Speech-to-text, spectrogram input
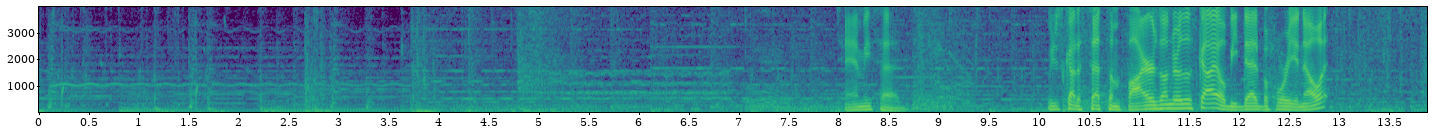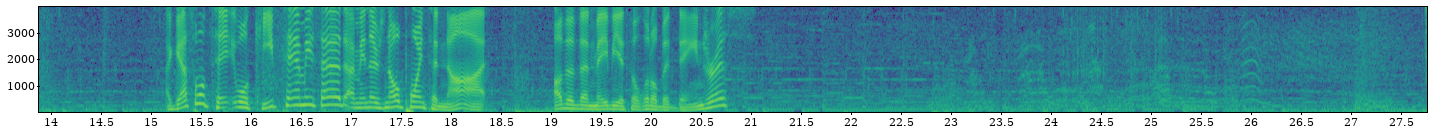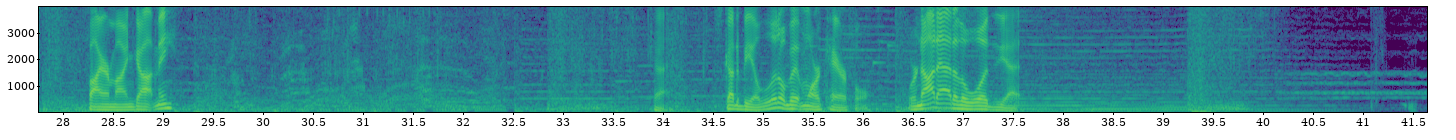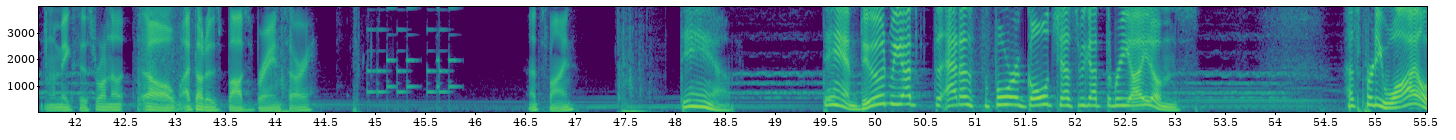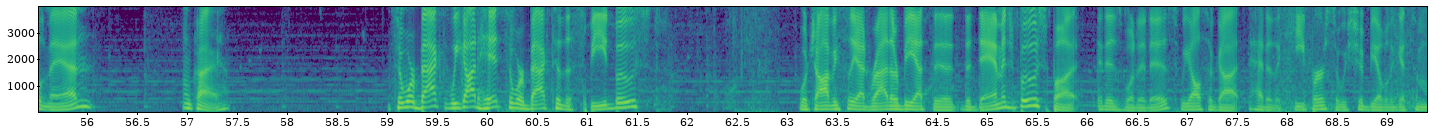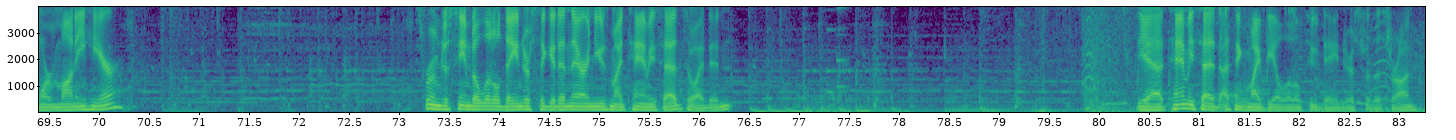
Tammy's head. We just got to set some fires under this guy. He'll be dead before you know it. I guess we'll take we'll keep Tammy's head. I mean, there's no point to not, other than maybe it's a little bit dangerous. Fire mind got me. Okay. Just got to be a little bit more careful. We're not out of the woods yet. That makes this run... Oh, I thought it was Bob's brain. Sorry. That's fine. Damn. Damn, dude. We got, out of four gold chests, we got three items. That's pretty wild, man. Okay. So we're back. We got hit, so we're back to the speed boost. Which obviously I'd rather be at the, the damage boost, but it is what it is. We also got head of the keeper, so we should be able to get some more money here. This room just seemed a little dangerous to get in there and use my Tammy's head, so I didn't. Yeah, Tammy's head, I think, might be a little too dangerous for this run.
